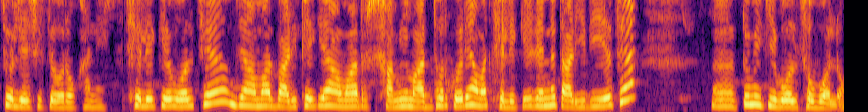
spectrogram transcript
চলে এসেছে ওর ওখানে। ছেলেকে বলছে যে, আমার বাড়ি থেকে আমার স্বামী মারধর করে আমার ছেলেকে এনে তাড়িয়ে দিয়েছে। তুমি কি বলছো বলো।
